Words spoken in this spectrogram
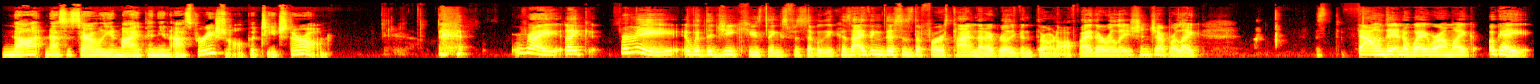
not necessarily, in my opinion, aspirational, but teach their own. right. Like, for me with the GQ thing specifically, because I think this is the first time that I've really been thrown off by their relationship or like found it in a way where I'm like, okay,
